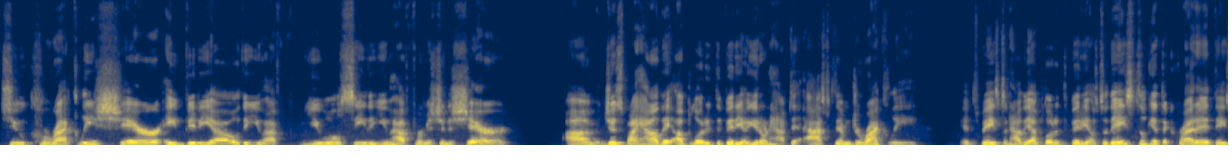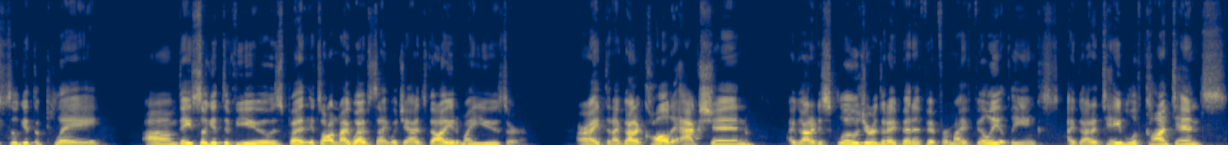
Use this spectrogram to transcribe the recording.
to correctly share a video that you have you will see that you have permission to share um, just by how they uploaded the video you don't have to ask them directly it's based on how they uploaded the video so they still get the credit they still get the play um, they still get the views but it's on my website which adds value to my user all right then i've got a call to action. I've got a disclosure that i benefit from my affiliate links. I've got a table of contents.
